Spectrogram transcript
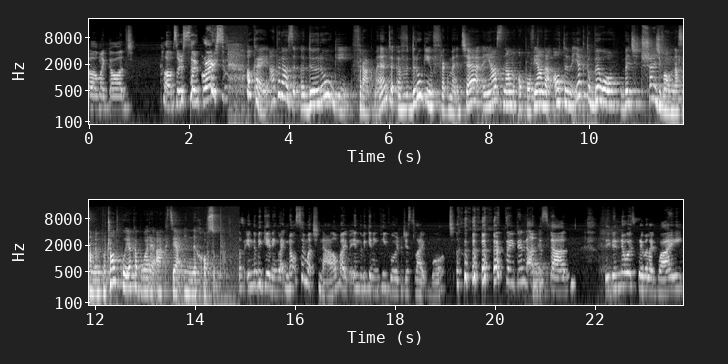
oh my god, Clubs are so gross. Ok, a teraz drugi fragment. W drugim fragmencie Jas nam opowiada o tym, jak to było być trzeźwą na samym początku, jaka była reakcja innych osób. In the beginning, like not so much now? But in the beginning, people were just like, "What?" they didn't understand. They didn't know us. They were like, "Why?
